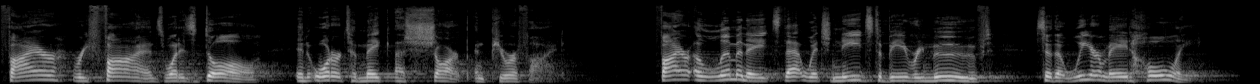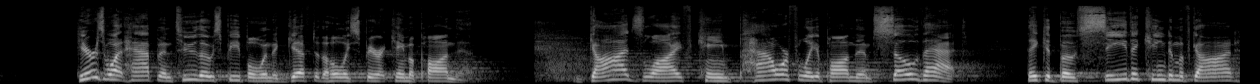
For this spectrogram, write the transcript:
Fire refines what is dull in order to make us sharp and purified. Fire eliminates that which needs to be removed so that we are made holy. Here's what happened to those people when the gift of the Holy Spirit came upon them God's life came powerfully upon them so that they could both see the kingdom of God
